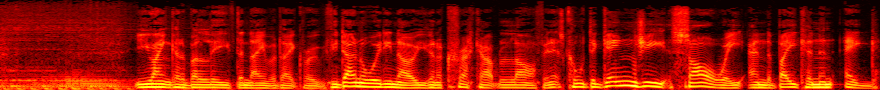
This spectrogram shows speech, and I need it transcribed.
You ain't going to believe the name of that group. If you don't already know, you're going to crack up laughing. It's called the Genji Sawai and the Bacon and Egg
